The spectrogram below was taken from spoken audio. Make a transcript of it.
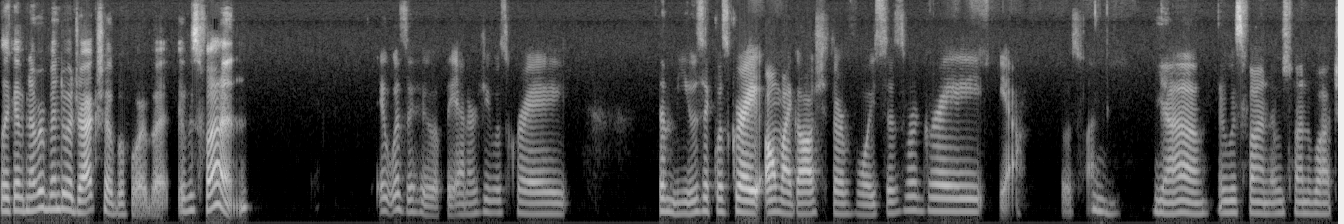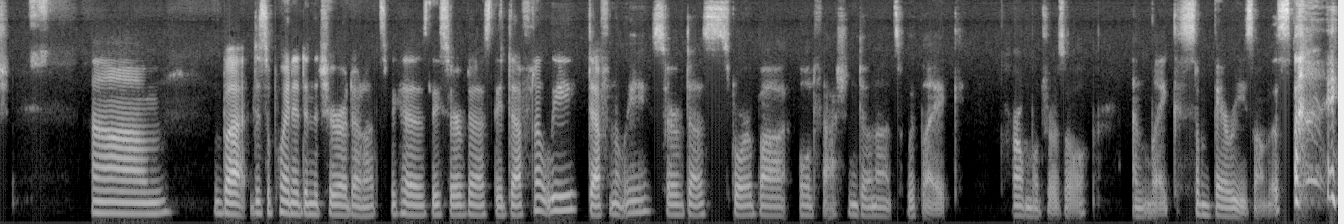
Like I've never been to a drag show before, but it was fun. It was a hoot. The energy was great. The music was great. Oh my gosh, their voices were great. Yeah, it was fun. Mm. Yeah, it was fun. It was fun to watch. Um but disappointed in the churro donuts because they served us they definitely definitely served us store bought old fashioned donuts with like caramel drizzle and like some berries on the side.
